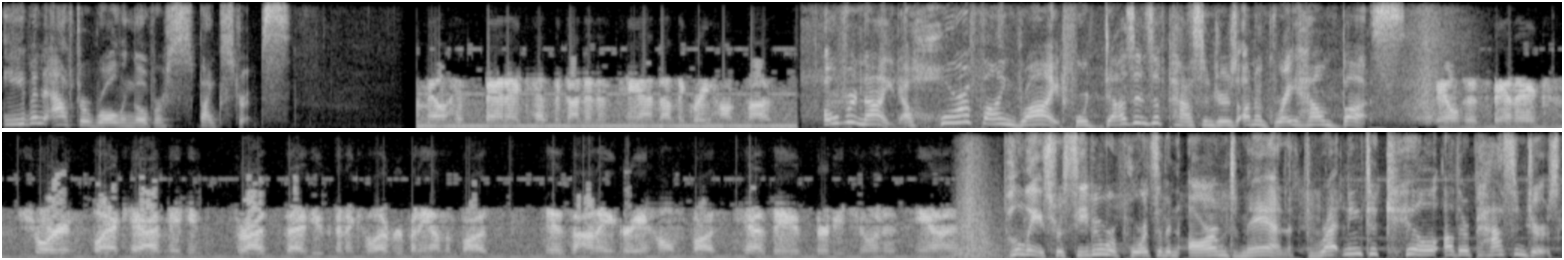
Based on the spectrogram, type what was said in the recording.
even after rolling over spike strips. A male Hispanic has a gun in his hand on the Greyhound bus. Overnight, a horrifying ride for dozens of passengers on a Greyhound bus. Male Hispanic, short, black hat, making threats that he's going to kill everybody on the bus is on a Greyhound bus. He has a 32 in his hand. Police receiving reports of an armed man threatening to kill other passengers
